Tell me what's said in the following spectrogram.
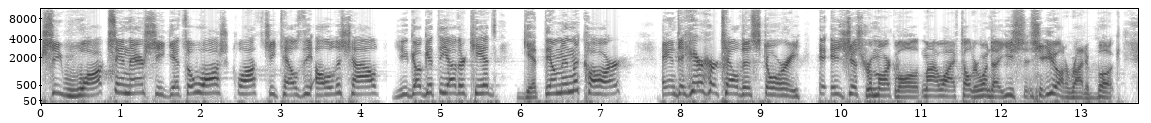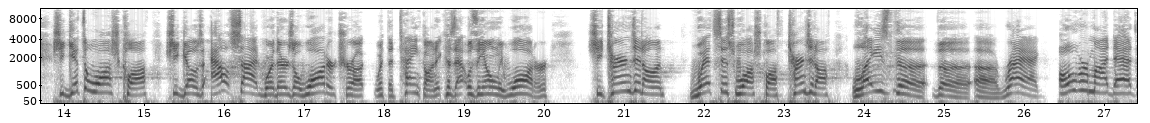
She walks in there, she gets a washcloth, she tells the oldest child, you go get the other kids, get them in the car, and to hear her tell this story is just remarkable. My wife told her one day, you, you ought to write a book. She gets a washcloth. She goes outside where there's a water truck with a tank on it because that was the only water. She turns it on, wets this washcloth, turns it off, lays the, the, uh, rag over my dad's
